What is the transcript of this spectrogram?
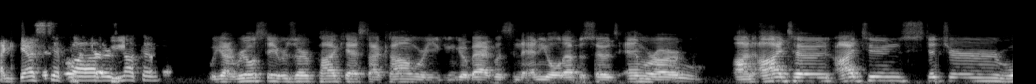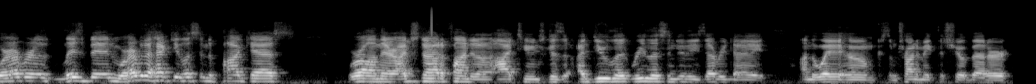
I guess if uh, there's nothing. We got real estate reserve podcast.com where you can go back, listen to any old episodes, and we're Ooh, on iTunes, iTunes, Stitcher, wherever, Lisbon, wherever the heck you listen to podcasts, we're on there. I just know how to find it on iTunes because I do li- re-listen to these every day on the way home because I'm trying to make the show better.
